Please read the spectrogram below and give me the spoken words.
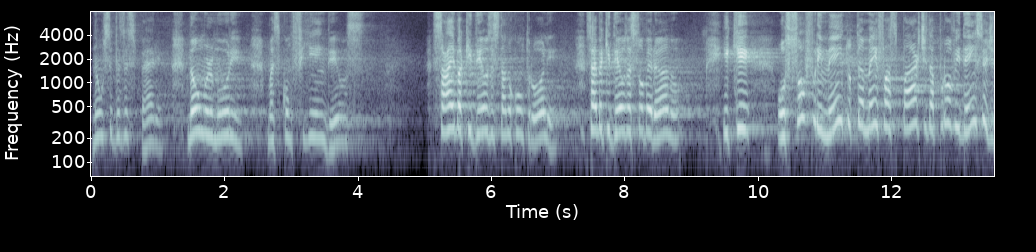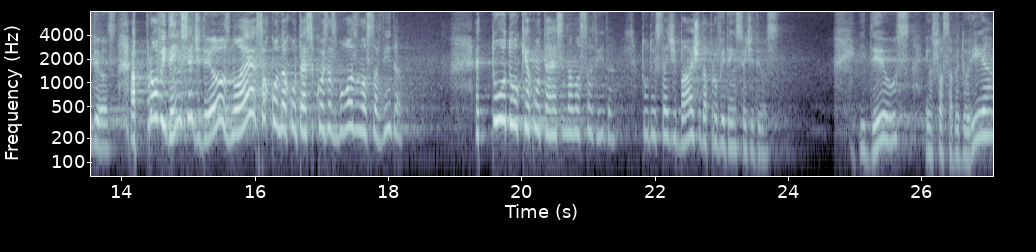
não se desespere, não murmure, mas confie em Deus. Saiba que Deus está no controle, saiba que Deus é soberano e que o sofrimento também faz parte da providência de Deus. A providência de Deus não é só quando acontecem coisas boas na nossa vida. É tudo o que acontece na nossa vida. Tudo está debaixo da providência de Deus. E Deus, em sua sabedoria,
